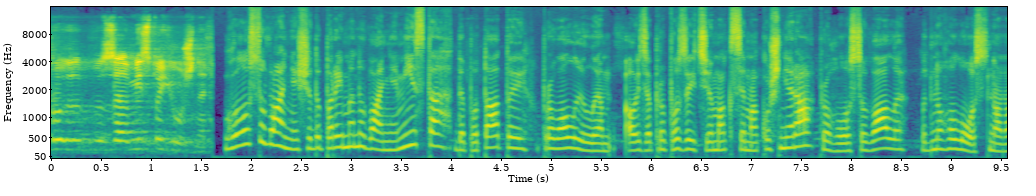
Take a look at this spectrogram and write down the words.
про за місто Южне. Голосування щодо перейменування міста депутати провалили. А ось за пропозицію Максима Кушніра проголосували одноголосно.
